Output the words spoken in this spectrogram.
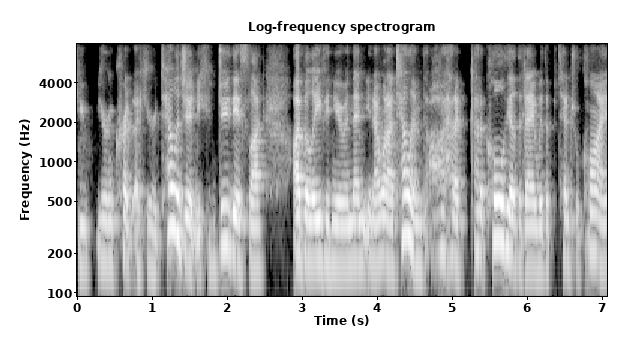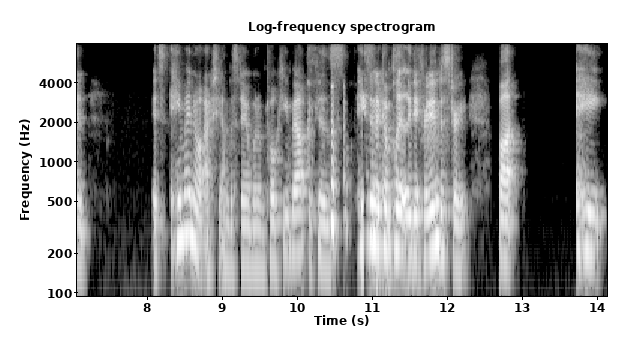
you you're incredible like you're intelligent you can do this like i believe in you. And then you know when i tell him oh i had a had a call the other day with a potential client it's he may not actually understand what i'm talking about because he's in a completely different industry but he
